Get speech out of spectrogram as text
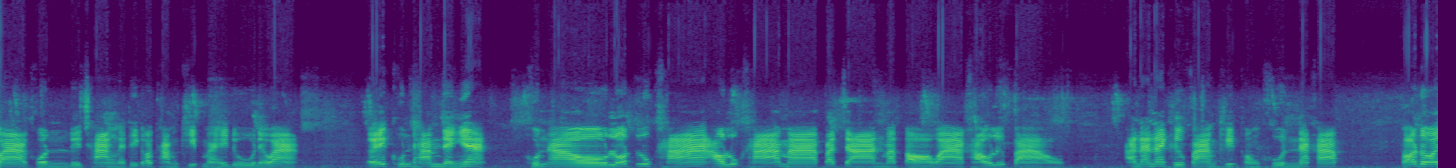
ว่าคนหรือช่างเนี่ยที่เขาทำคลิปมาให้ดูเนี่ยว่า เอ้ยคุณทำอย่างเงี้ย คุณเอารถลูกค้า เอาลูกค้ามาประจานมาต่อว่าเขาหรือเปล่า อันนั้นนั่นคือความคิดของคุณนะครับ เพราะโดย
